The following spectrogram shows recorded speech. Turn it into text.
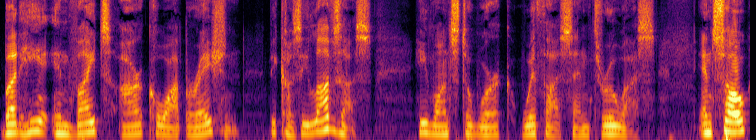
but he invites our cooperation because he loves us. He wants to work with us and through us. And so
